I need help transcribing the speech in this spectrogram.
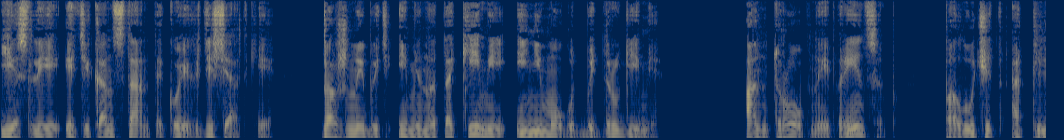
если эти константы, коих десятки, должны быть именно такими и не могут быть другими, антропный принцип получит отличный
